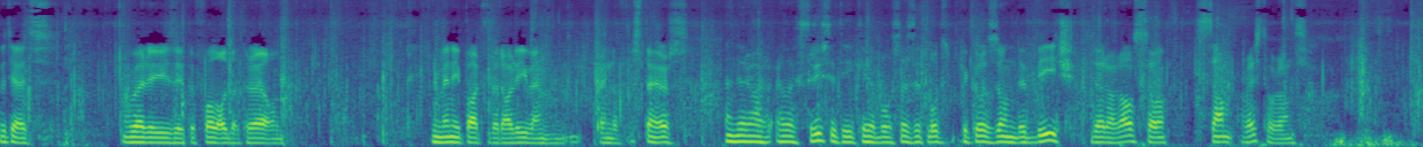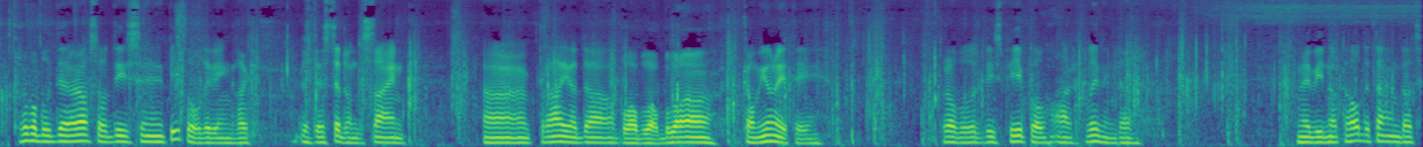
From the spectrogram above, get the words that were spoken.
But yeah, it's very easy to follow the trail. In many parts there are even kind of stairs. And there are electricity cables as it looks because on the beach there are also some restaurants. Probably there are also these uh, people living, like as they said on the sign, uh, Praia da blah blah blah community. Probably these people are living there. Maybe not all the time, but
